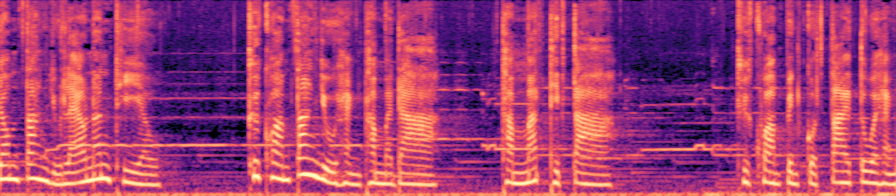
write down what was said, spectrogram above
ย่อมตั้งอยู่แล้วนั่นเทียว คือความตั้งอยู่แห่งธรรมดา ธรรมัตถิตา คือความเป็นกฎตายตัวแห่ง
